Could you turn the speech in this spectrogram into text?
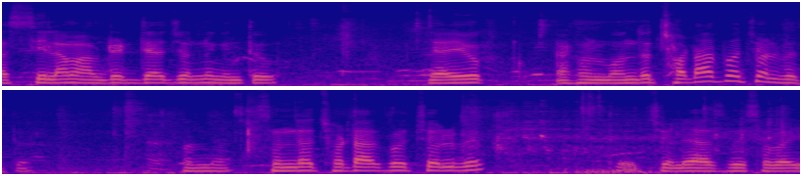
আসছিলাম আপডেট দেওয়ার জন্য কিন্তু যাই হোক এখন বন্ধ ছটার পর চলবে তো? সন্ধ্যা সন্ধ্যা ছটার পর চলবে তো চলে আসবে সবাই।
